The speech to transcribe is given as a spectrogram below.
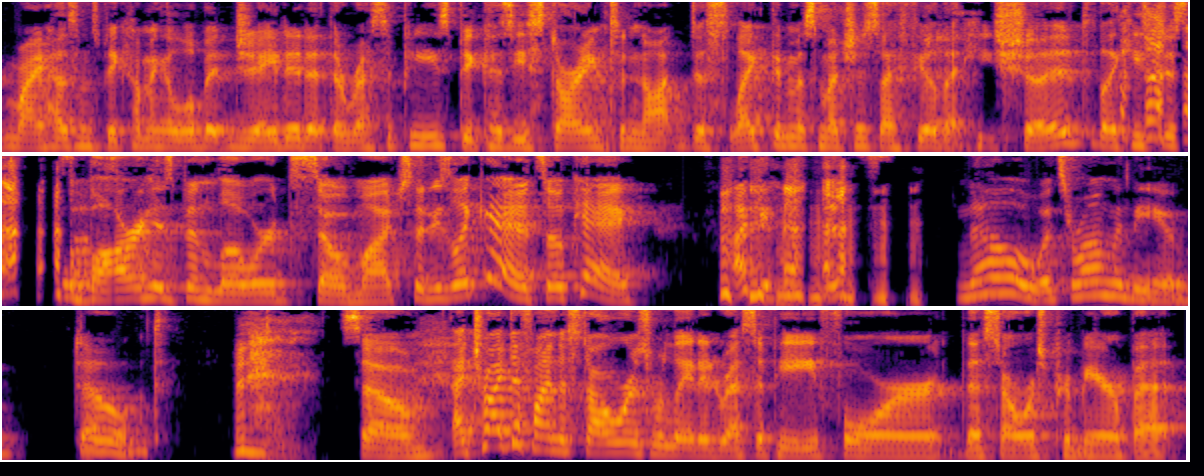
my husband's becoming a little bit jaded at the recipes because he's starting to not dislike them as much as I feel that he should. Like he's just the bar has been lowered so much that he's like, yeah, it's okay. I can this. no, what's wrong with you? Don't. so I tried to find a Star Wars related recipe for the Star Wars premiere, but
